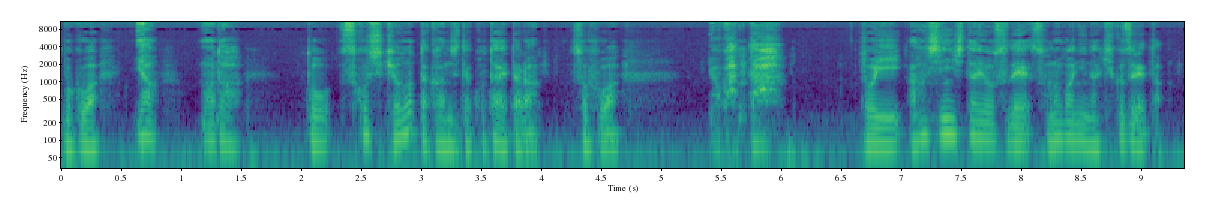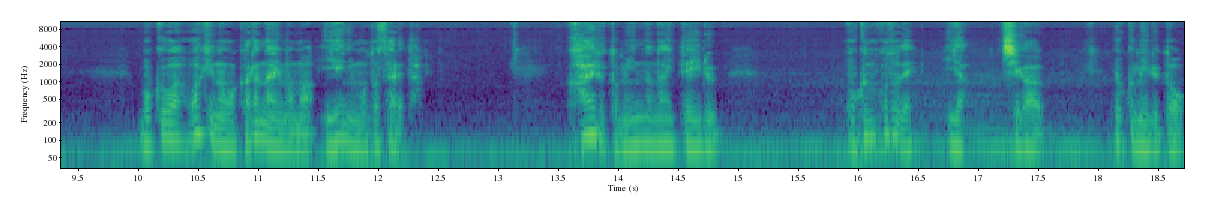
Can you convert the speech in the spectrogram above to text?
僕は、いや、まだ、と少しきょどった感じで答えたら、祖父は、よかった。と言い、安心した様子でその場に泣き崩れた。僕はわけのわからないまま家に戻された。帰るとみんな泣いている。僕のことで、いや、違う。よく見ると、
